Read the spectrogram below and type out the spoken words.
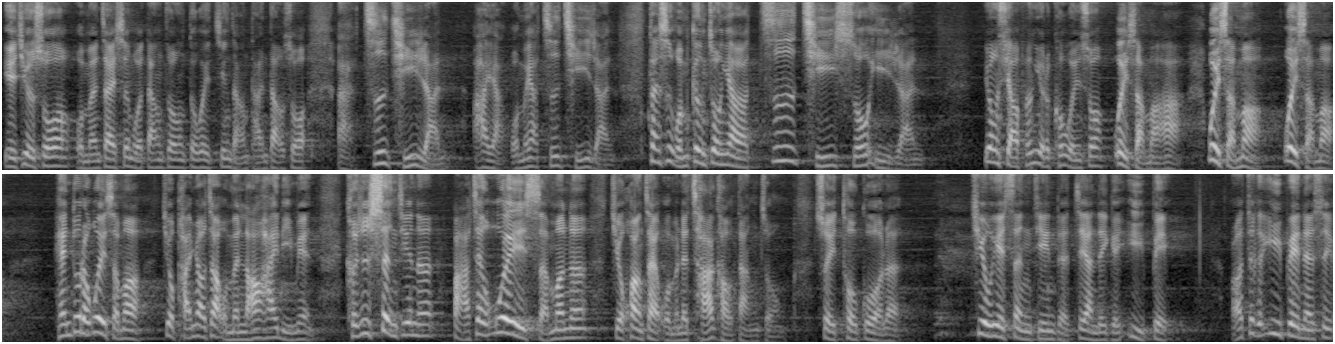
也就是说，我们在生活当中都会经常谈到说：“啊，知其然。”哎呀，我们要知其然。但是我们更重要，要知其所以然。用小朋友的口吻说：“为什么啊？为什么？为什么？”很多的为什么就盘绕在我们脑海里面，可是圣经呢，把这个为什么呢，就放在我们的查考当中。所以透过了旧约圣经的这样的一个预备，而这个预备呢，是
